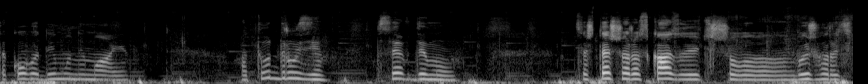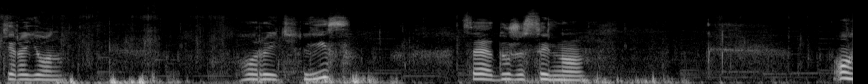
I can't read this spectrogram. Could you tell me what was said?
такого диму немає. А тут, друзі, все в диму. Це ж те, що розказують, що Вишгородський район горить ліс. Це дуже сильно О,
